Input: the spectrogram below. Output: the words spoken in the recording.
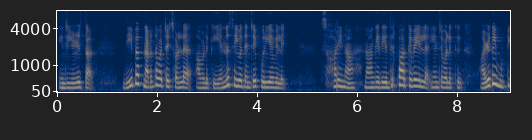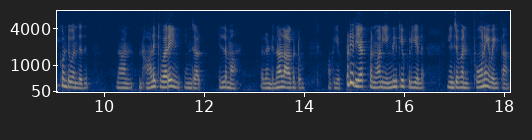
என்று இழுத்தாள். தீபக் நடந்தவற்றை சொல்ல அவளுக்கு என்ன செய்வதென்றே புரியவில்லை. சாரிண்ணா நாங்கள் இதை எதிர்பார்க்கவே இல்லை என்றவளுக்கு அழுகை முட்டிக்கொண்டு வந்தது. நான் நாளைக்கு வரேன் என்றாள். இல்லைம்மா ரெண்டு நாள் ஆகட்டும். அவள் எப்படி ரியாக்ட் பண்ணுவான்னு எங்களுக்கே புரியலை என்றவன் ஃபோனை வைத்தான்.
